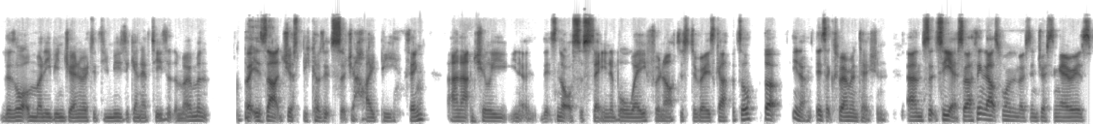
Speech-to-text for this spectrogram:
there's a lot of money being generated through music NFTs at the moment, but is that just because it's such a hypey thing? and actually you know it's not a sustainable way for an artist to raise capital but you know it's experimentation. And so, so yeah so i think that's one of the most interesting areas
